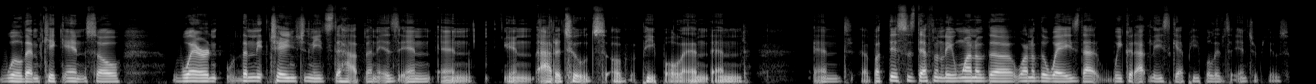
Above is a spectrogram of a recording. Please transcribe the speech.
will then kick in. So where the change needs to happen is in in in attitudes of people and and and uh, but this is definitely one of the one of the ways that we could at least get people into interviews.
